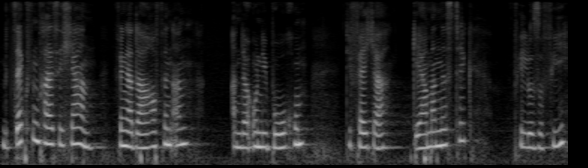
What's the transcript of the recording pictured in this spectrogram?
Mit 36 Jahren fing er daraufhin an, an der Uni Bochum die Fächer Germanistik, Philosophie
